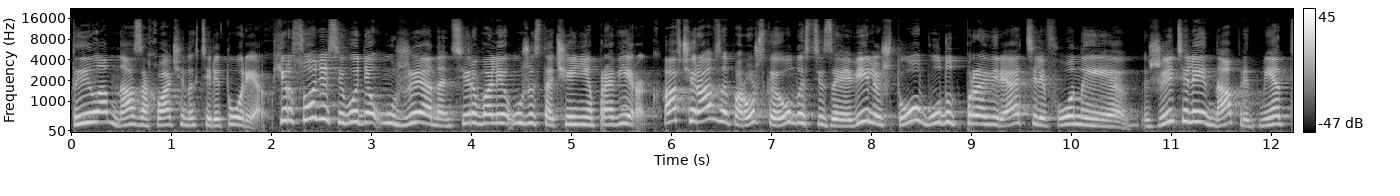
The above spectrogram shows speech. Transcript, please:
тылом на захваченных территориях. В Херсоне сегодня уже анонсировали ужесточение проверок. А вчера в Запорожской области заявили, что будут проверять телефоны жителей на предмет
